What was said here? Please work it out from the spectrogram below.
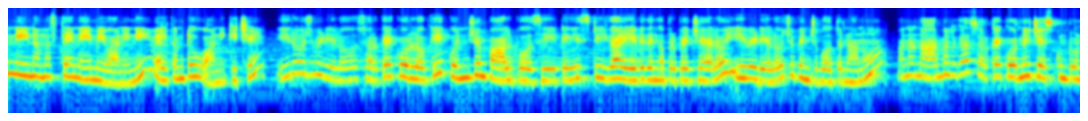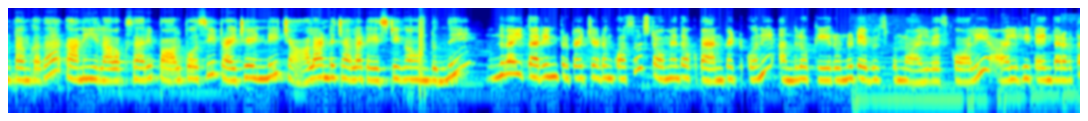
అండి నమస్తే నేను వాణిని వెల్కమ్ టు వాణి కిచెన్ ఈ రోజు వీడియోలో సొరకాయ కూరలోకి కొంచెం పాలు పోసి టేస్టీగా ఏ విధంగా ప్రిపేర్ చేయాలో ఈ వీడియోలో చూపించబోతున్నాను. మనం నార్మల్గా సొరకాయ కూరని చేసుకుంటూ ఉంటాం కదా కానీ ఇలా ఒకసారి పాలు పోసి ట్రై చేయండి. చాలా అంటే చాలా టేస్టీగా ఉంటుంది. ముందుగా ఈ కర్రీని ప్రిపేర్ చేయడం కోసం స్టవ్ మీద ఒక ప్యాన్ పెట్టుకొని అందులోకి రెండు టేబుల్ స్పూన్లు ఆయిల్ వేసుకోవాలి. ఆయిల్ హీట్ అయిన తర్వాత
